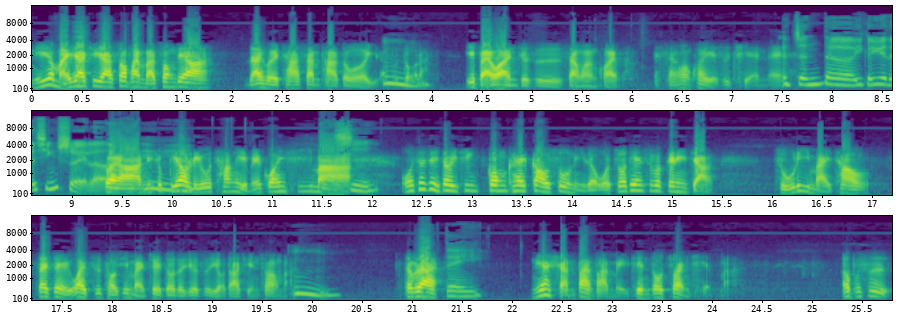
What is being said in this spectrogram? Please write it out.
你就买下去啊，收盘把它冲掉啊，来回差三趴多而已啦，不多啦，一百万就是三万块嘛，哎三万块也是钱呢、真的一个月的薪水了，对啊，你就不要嗯留仓也没关系嘛。是，我在这里都已经公开告诉你了。我昨天是不是跟你讲，主力买超在这里外资投信买最多的就是友达群创嘛，嗯，对不对？对，你要想办法每天都赚钱嘛，而不是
